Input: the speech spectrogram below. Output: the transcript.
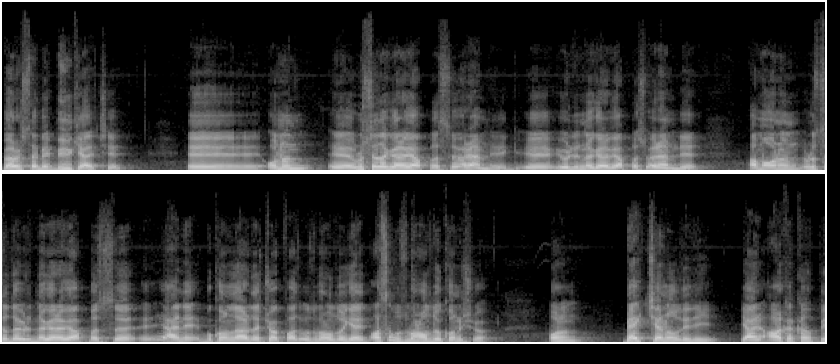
Burns tabii büyükelçi. E, onun e, Rusya'da görev yapması önemli. E, Ürdün'de görev yapması önemli. Ama onun Rusya'da Ürdün'de görev yapması e, yani bu konularda çok fazla uzman olduğu gerek. Asıl uzman olduğu konu şu. Onun back channel dediği yani arka kapı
